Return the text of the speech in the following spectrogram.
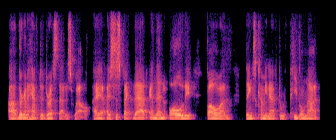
uh, they're going to have to address that as well. I, I suspect that. And then all of the follow on things coming after with people not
